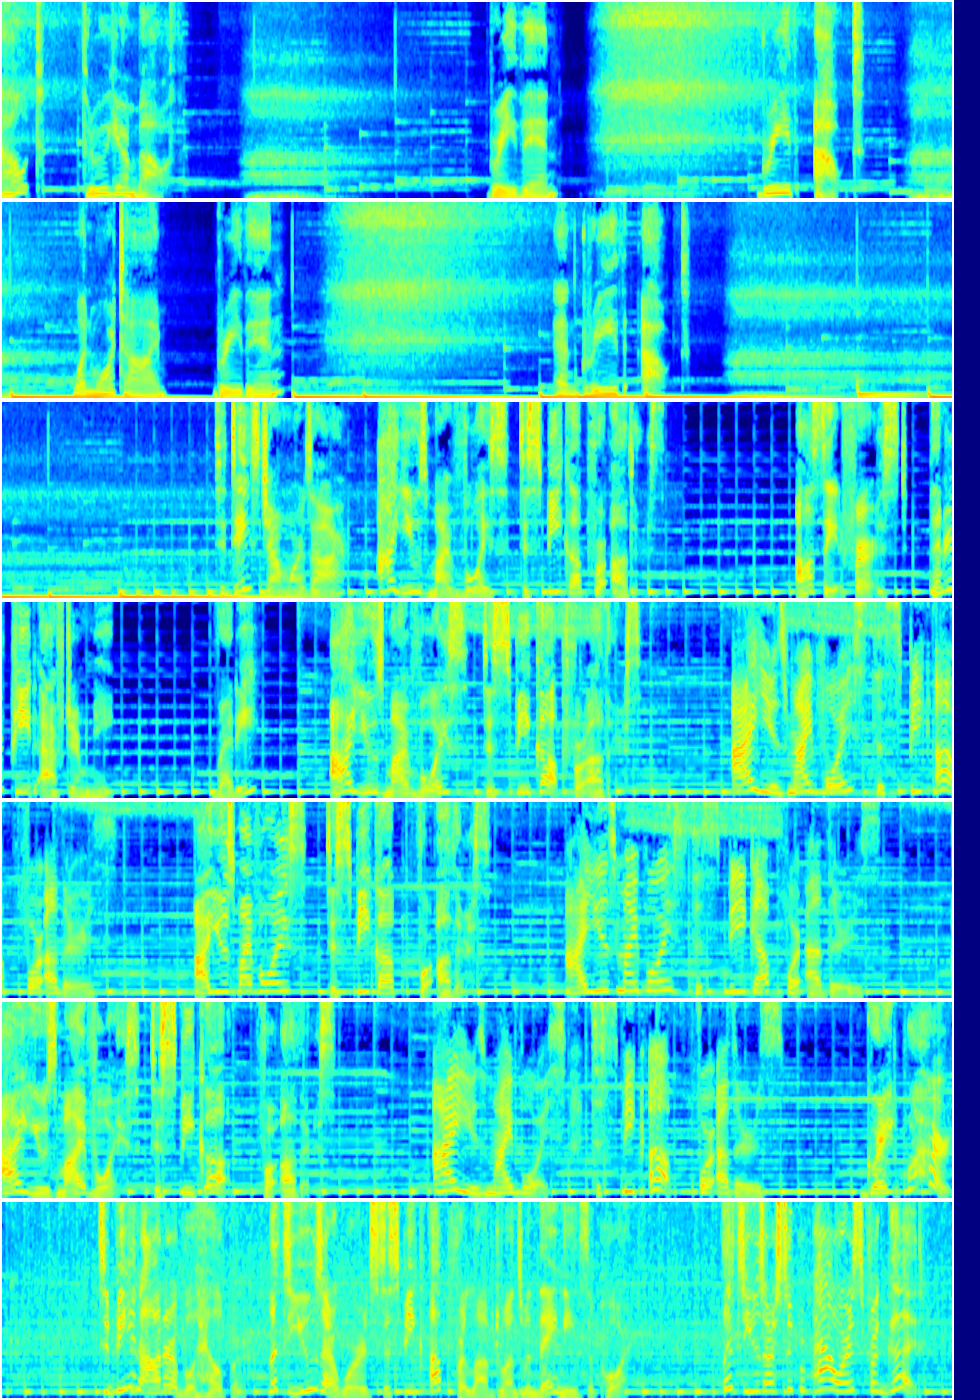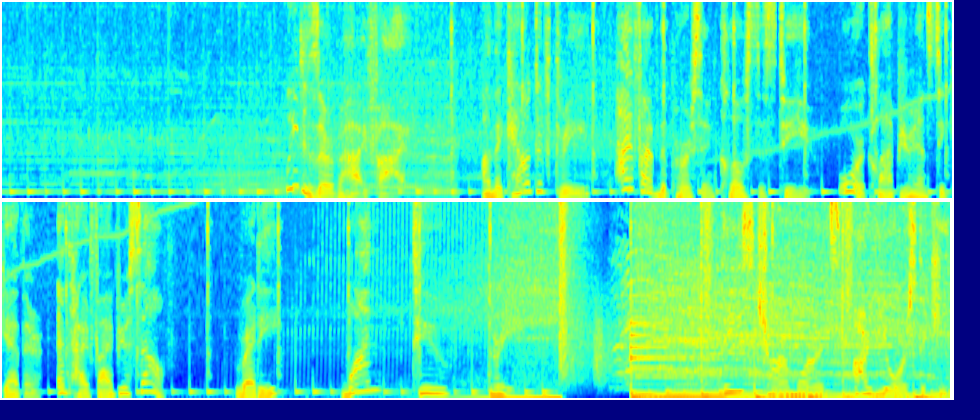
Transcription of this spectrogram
out through your mouth. Breathe in, breathe out. One more time. Breathe in and breathe out. Today's charm words are I use my voice to speak up for others. I'll say it first, then repeat after me. Ready? I use my voice to speak up for others. I use my voice to speak up for others. I use my voice to speak up for others. I use my voice to speak up for others. I use my voice to speak up for others. I use my voice to speak up for others. Great work! To be an honorable helper, let's use our words to speak up for loved ones when they need support. Let's use our superpowers for good. We deserve a high five. On the count of three, high five the person closest to you, or clap your hands together and high five yourself. Ready? One, two, three. These charm words are yours to keep,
